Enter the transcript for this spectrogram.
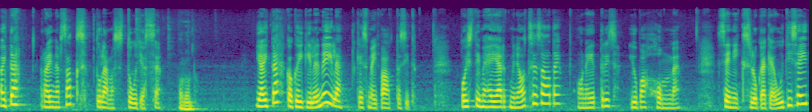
aitäh, Rainer Saks tulemast stuudiosse. palun. ja aitäh ka kõigile neile, kes meid vaatasid. Postimehe järgmine otsesaade on eetris juba homme. seniks lugege uudiseid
